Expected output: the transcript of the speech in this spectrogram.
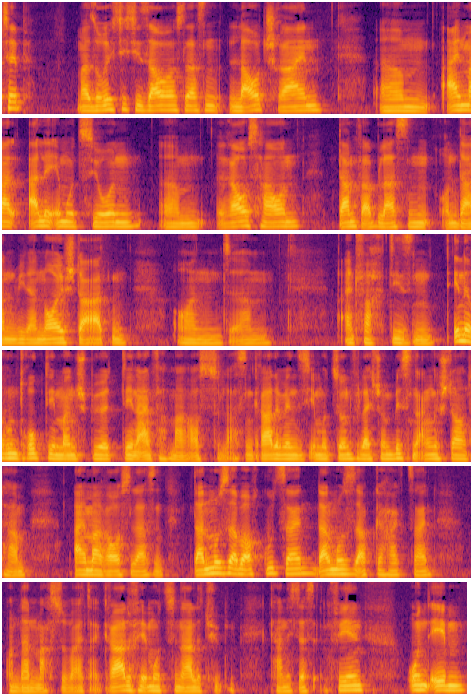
Tipp, mal so richtig die Sau rauslassen, laut schreien, ähm, einmal alle Emotionen ähm, raushauen, Dampf ablassen und dann wieder neu starten und ähm, einfach diesen inneren Druck, den man spürt, den einfach mal rauszulassen. Gerade wenn sich Emotionen vielleicht schon ein bisschen angestaut haben, einmal rauslassen. Dann muss es aber auch gut sein, dann muss es abgehakt sein und dann machst du weiter. Gerade für emotionale Typen kann ich das empfehlen. Und eben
